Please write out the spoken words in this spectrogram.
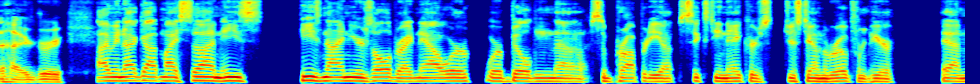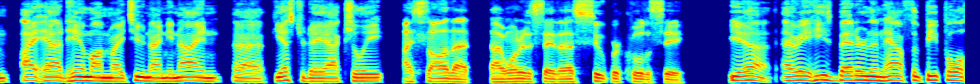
I agree. I mean, I got my son. He's he's nine years old right now. We're we're building uh, some property up 16 acres just down the road from here, and I had him on my 299 uh, yesterday. Actually, I saw that. I wanted to say that. that's super cool to see. Yeah, I mean, he's better than half the people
